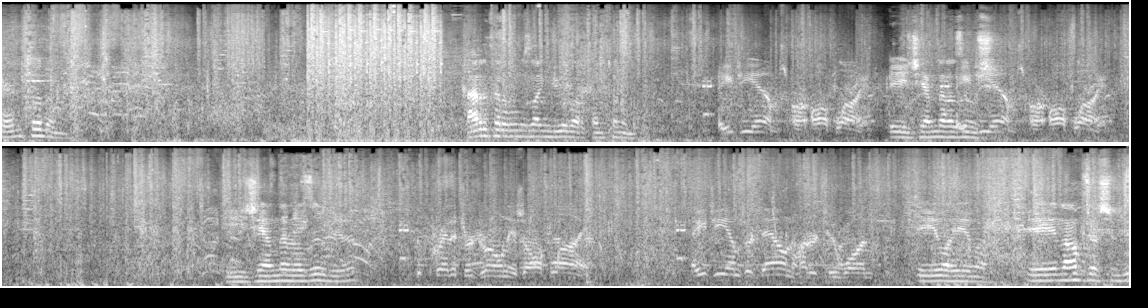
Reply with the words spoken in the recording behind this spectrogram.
Komutanım. Her tarafımızdan giriyorlar komutanım. AGMs are offline. AGM'ler hazırmış. AGMs are offline. AGM'ler hazır diyor. The Predator drone is offline. AGMs are down, Hunter 2-1. Eyvah eyvah. Eee ne yapacağız şimdi?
